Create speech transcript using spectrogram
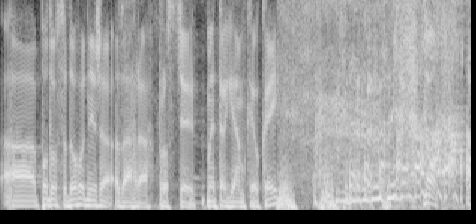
a potom sa dohodneš a a zahrá proste metr k jamke, OK? No a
